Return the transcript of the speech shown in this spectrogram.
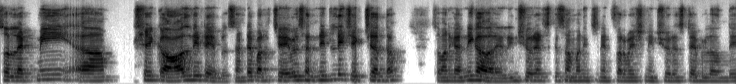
so let me check all the tables. అంటే మన టేబుల్స్ అన్నిటినీ చెక్ చేద్దాం. సో మనకి అన్ని కావాలి. ఇన్సూరెన్స్కి సంబంధించిన ఇన్ఫర్మేషన్ ఇన్సూరెన్స్ టేబుల్లో ఉంది.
